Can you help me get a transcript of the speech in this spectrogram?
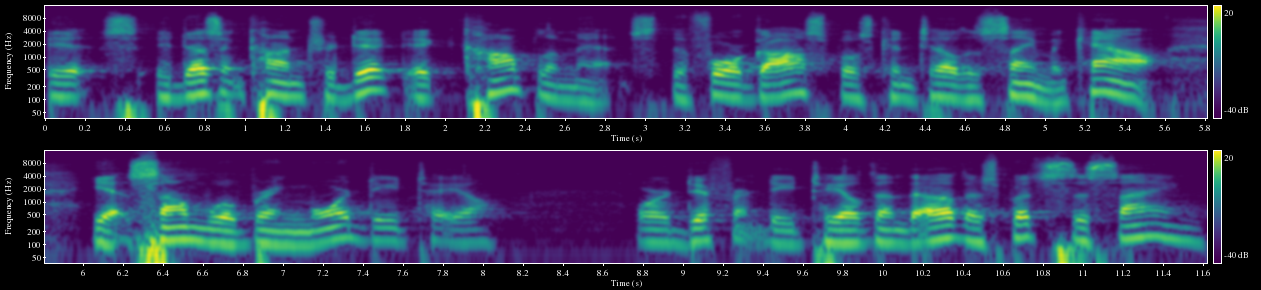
it's, it doesn't contradict, it complements. The four Gospels can tell the same account, yet some will bring more detail or different detail than the others, but it's the same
